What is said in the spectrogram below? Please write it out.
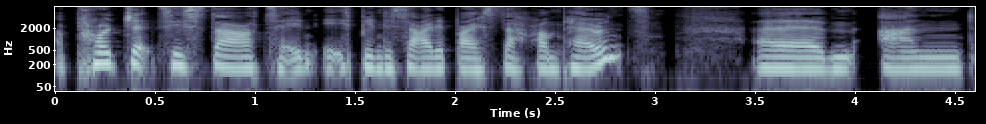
a project is starting, it's been decided by staff and parents. Um, and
